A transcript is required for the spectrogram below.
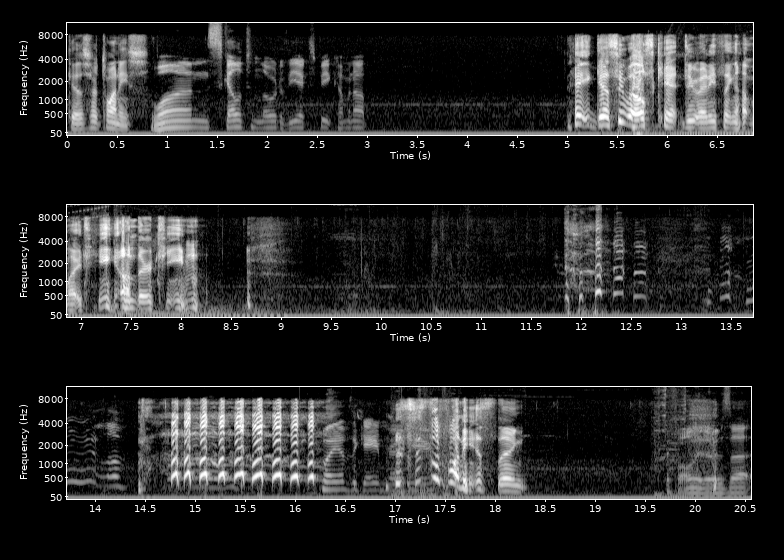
Get us our twenties. One skeleton load of EXP coming up. Hey, guess who else can't do anything on my team on their team? Love play of the game right this is the funniest thing. If only there was that.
